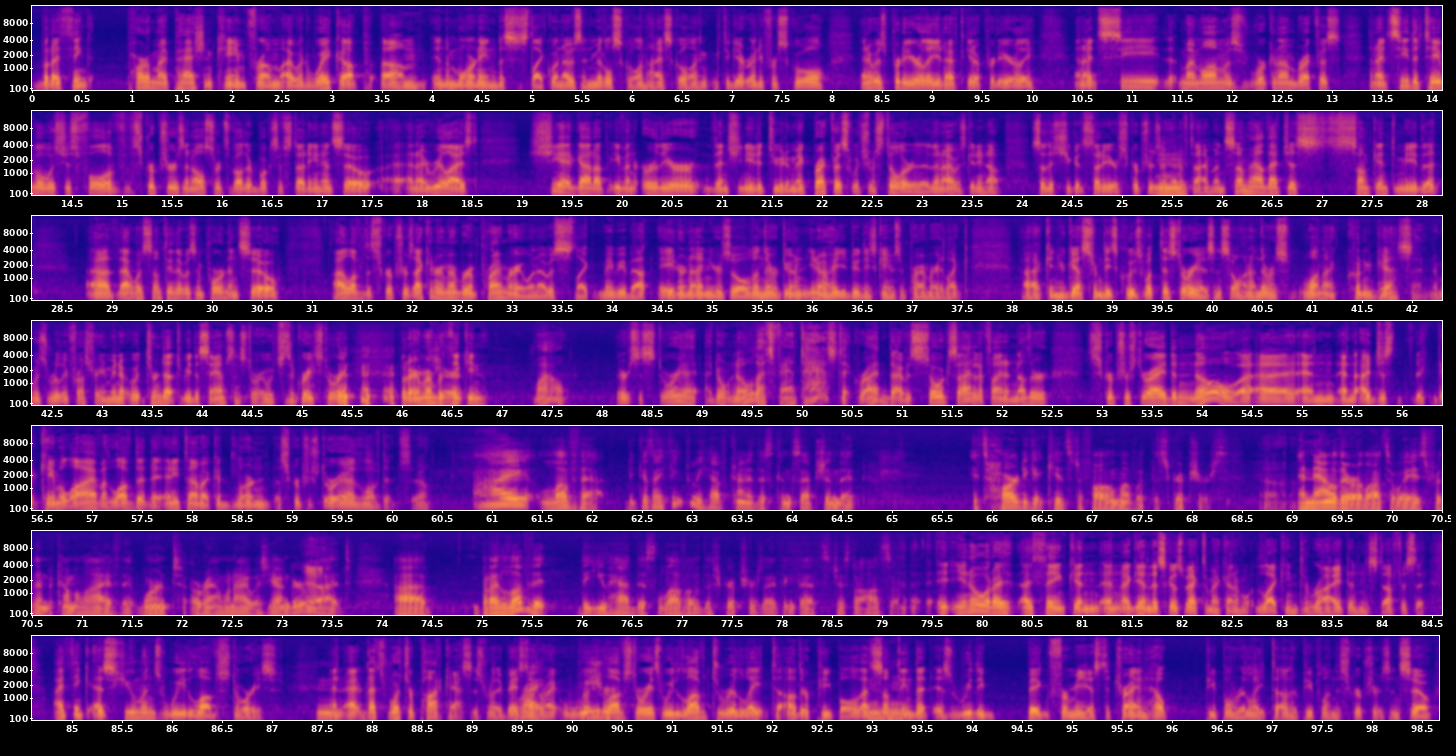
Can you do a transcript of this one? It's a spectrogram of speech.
but I think part of my passion came from I would wake up um, in the morning. This is like when I was in middle school and high school, and to get ready for school. And it was pretty early. You'd have to get up pretty early. And I'd see my mom was working on breakfast, and I'd see the table was just full of scriptures and all sorts of other books of studying. And so, and I realized she had got up even earlier than she needed to to make breakfast, which was still earlier than I was getting up, so that she could study her scriptures mm. ahead of time. And somehow that just sunk into me that uh, that was something that was important. And so I love the scriptures. I can remember in primary when I was like maybe about eight or nine years old, and they were doing, you know, how you do these games in primary, like, uh, can you guess from these clues what this story is, and so on. And there was one I couldn't guess, and it was really frustrating. I mean, it, it turned out to be the Samson story, which is a great story. but I remember sure. thinking, wow, there's a story I, I, don't know. That's fantastic, right? I was so excited to find another scripture story I didn't know, uh, and and I just it came alive. I loved it. Anytime I could learn a scripture story, I loved it. So I love that because I think we have kind of this conception that it's hard to get kids to fall in love with the scriptures. Uh, and now there are lots of ways for them to come alive that weren't around when I was younger. Yeah. But uh, but I love that that you had this love of the scriptures. I think that's just awesome. Uh, you know what I, I think, and, and again, this goes back to my kind of liking to write and stuff, is that I think as humans, we love stories. Mm. And uh, that's what your podcast is really based right, on, right? We sure. love stories. We love to relate to other people. That's mm-hmm. something that is really big for me is to try and help people relate to other people in the scriptures. And so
